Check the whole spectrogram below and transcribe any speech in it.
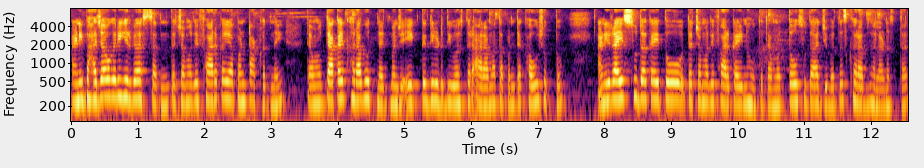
आणि भाज्या वगैरे हिरव्या असतात ना त्याच्यामध्ये फार काही आपण टाकत नाही. त्यामुळे त्या काही खराब होत नाहीत. म्हणजे एक ते दीड दिवस तर आरामात आपण त्या खाऊ शकतो. आणि राईससुद्धा काही तो त्याच्यामध्ये फार काही नव्हतं. त्यामुळे तोसुद्धा अजिबातच खराब झाला नसतात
